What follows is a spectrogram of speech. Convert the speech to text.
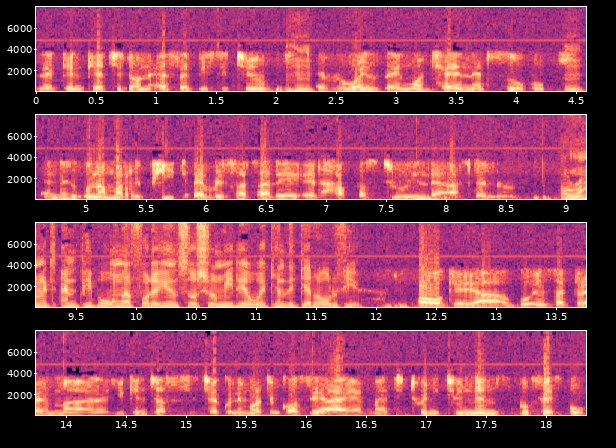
they can catch it on SABC2 every Wednesday on 10 at Sugu, and then Unama repeat every Saturday at half past two in the afternoon. All right. And people want to follow you on social media. Where can they get hold of you? Oh, okay. Uh, go Instagram. Uh, you can just check on Martin Nkosi. I am at 22 names. Go Facebook.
